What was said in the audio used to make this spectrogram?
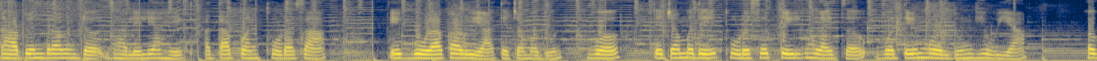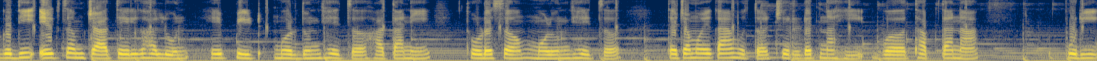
दहा पंधरा मिनटं झालेली आहेत. आता आपण थोडासा एक गोळा काढूया त्याच्यामधून. व त्याच्यामध्ये थोडंसं तेल घालायचं व ते मर्दून घेऊया. अगदी एक चमचा तेल घालून हे पीठ मर्दून घ्यायचं हाताने थोडंसं मळून घ्यायचं. त्याच्यामुळे काय होतं चिरडत नाही व थापताना पुरी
